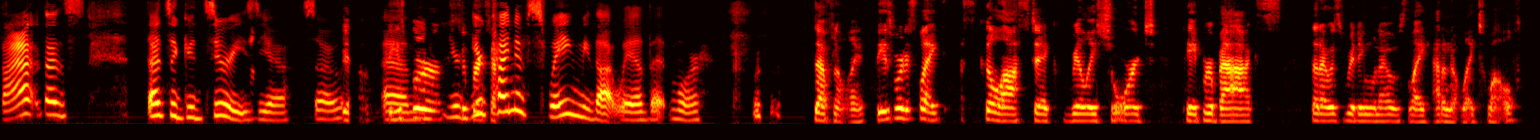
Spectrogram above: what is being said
that. That's that's a good series." Yeah. So Yeah, um, you're you're exciting. kind of swaying me that way a bit more. Definitely. These were just like scholastic, really short paperbacks that I was reading when I was like, I don't know, like 12.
